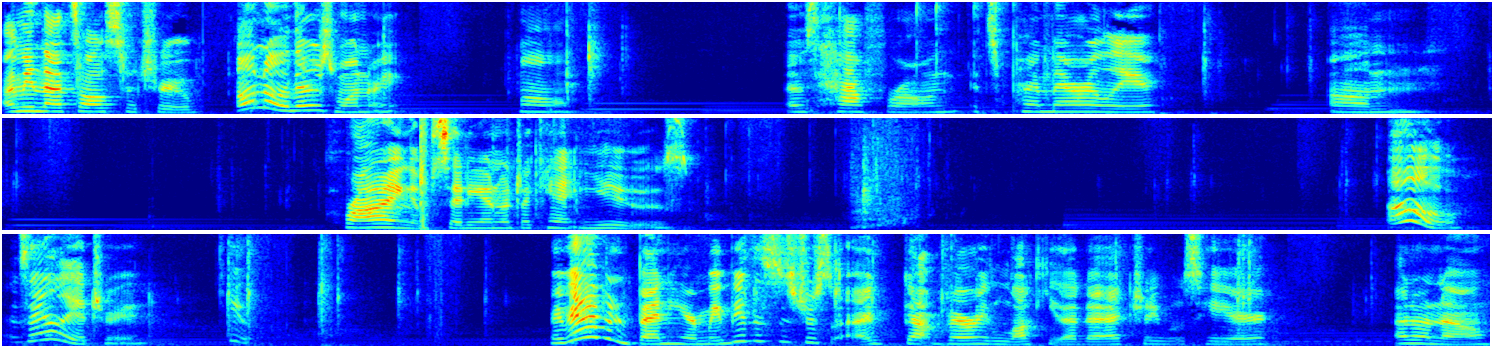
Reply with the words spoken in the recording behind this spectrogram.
I mean, that's also true. Oh no, there's one right. Well, I was half wrong. It's primarily, um, crying obsidian, which I can't use. Azalea tree. Cute. Maybe I haven't been here. Maybe this is just, I got very lucky that I actually was here. I don't know.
